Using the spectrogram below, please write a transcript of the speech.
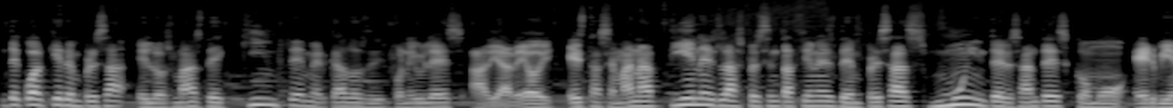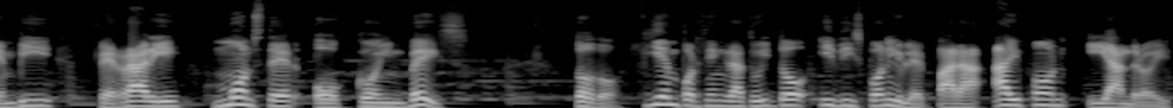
de cualquier empresa en los más de 15 mercados disponibles a día de hoy. Esta semana tienes las presentaciones de empresas muy interesantes como Airbnb, Ferrari, Monster o Coinbase. Todo 100% gratuito y disponible para iPhone y Android.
